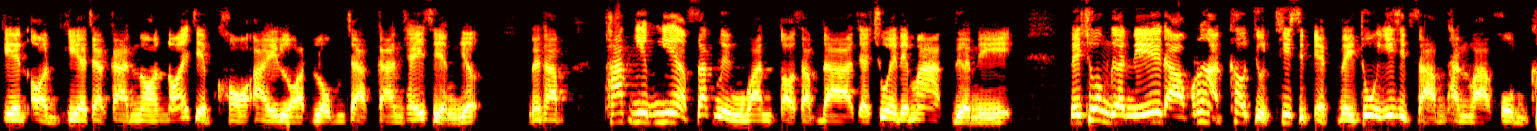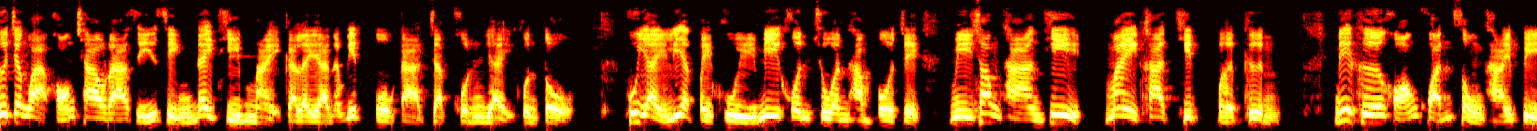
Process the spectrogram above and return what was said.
เกรนอ่อนเพลียจากการนอนน้อยเจ็บคอไอหลอดลมจากการใช้เสียงเยอะนะครับพักเงียบๆสักหนึ่งวันต่อสัปดาห์จะช่วยได้มากเดือนนี้ ในช่วงเดือนนี้ดาวพฤหัสเข้าจุดที่ 11 ในช่วง 23 ธันวาคม คือจังหวะของชาวราศีสิงห์ได้ทีมใหม่กัลยาณมิตรโอกาสจากคนใหญ่คนโต ผู้ใหญ่เรียกไปคุย มีคนชวนทำโปรเจกต์ มีช่องทางที่ไม่คาดคิดเปิดขึ้น นี่คือของขวัญส่งท้ายปี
